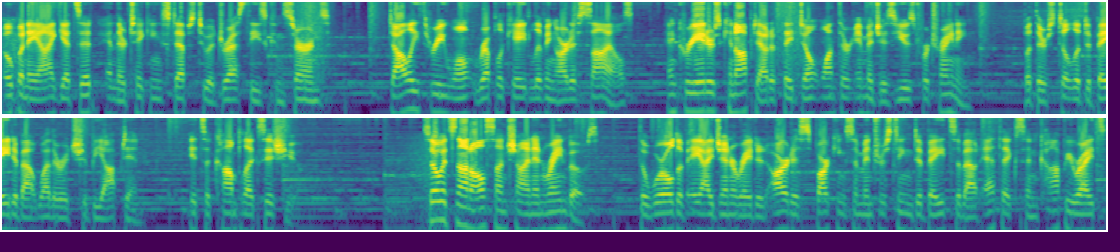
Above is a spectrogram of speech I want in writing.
OpenAI gets it, and they're taking steps to address these concerns. DALL-E 3 won't replicate living artist styles, and creators can opt out if they don't want their images used for training. But there's still a debate about whether it should be opt-in. It's a complex issue. So it's not all sunshine and rainbows. The world of AI-generated art is sparking some interesting debates about ethics and copyrights.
